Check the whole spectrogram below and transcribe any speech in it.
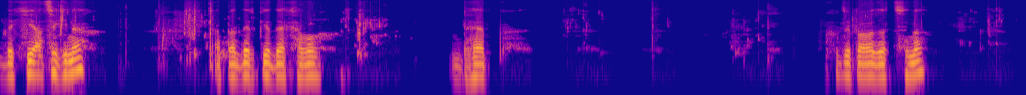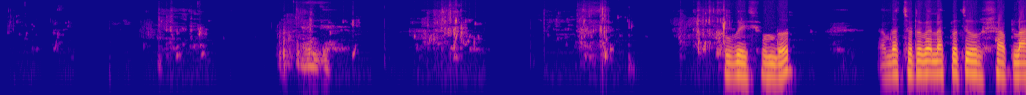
দেখি আছে কিনা? আপনাদেরকে দেখাবো। ঢ্যাপ খুঁজে পাওয়া যাচ্ছে না। খুবই সুন্দর। আমরা ছোটবেলা প্রচুর শাপলা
